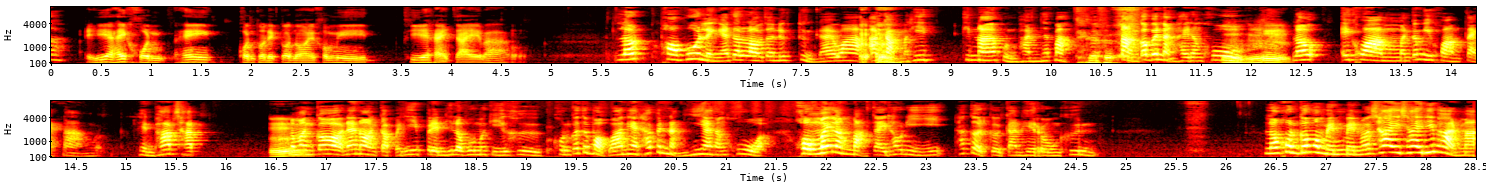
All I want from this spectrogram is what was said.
อไอ้ที่ให้คนให้คนตัวเล็กตัวน้อยเขามีที่ให้หายใจบ้าง แล้วพอพูดอะไรเงี้ยจะเราจะนึกถึงได้ว่าอากลับมาที่ ทิศน้อยกับขุนพันธ์ใช่ปะคือต่างก็เป็นหนังไทยทั้งคู่อืมอืมแล้วไอ้ความมันก็มีความแตกต่างแบบเห็นภาพชัดอืมแล้วมันก็แน่นอนกลับไปที่ประเด็นที่เราพูดเมื่อกี้คือ คนก็จะบอกว่าเนี่ยถ้าเป็นหนังเฮียทั้งคู่อะคงไม่ลำบากใจเท่านี้ ถ้าเกิดเกิดการเทโรงขึ้น แล้วคนก็มาเมนเมนว่าใช่ใช่ที่ผ่านมา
